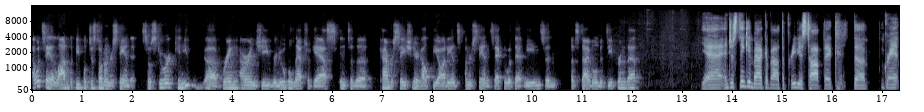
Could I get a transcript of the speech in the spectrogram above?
I would say a lot of the people just don't understand it. So, Stuart, can you uh, bring RNG, renewable natural gas, into the conversation or help the audience understand exactly what that means? And let's dive a little bit deeper into that. Yeah, and just thinking back about the previous topic, the grant,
